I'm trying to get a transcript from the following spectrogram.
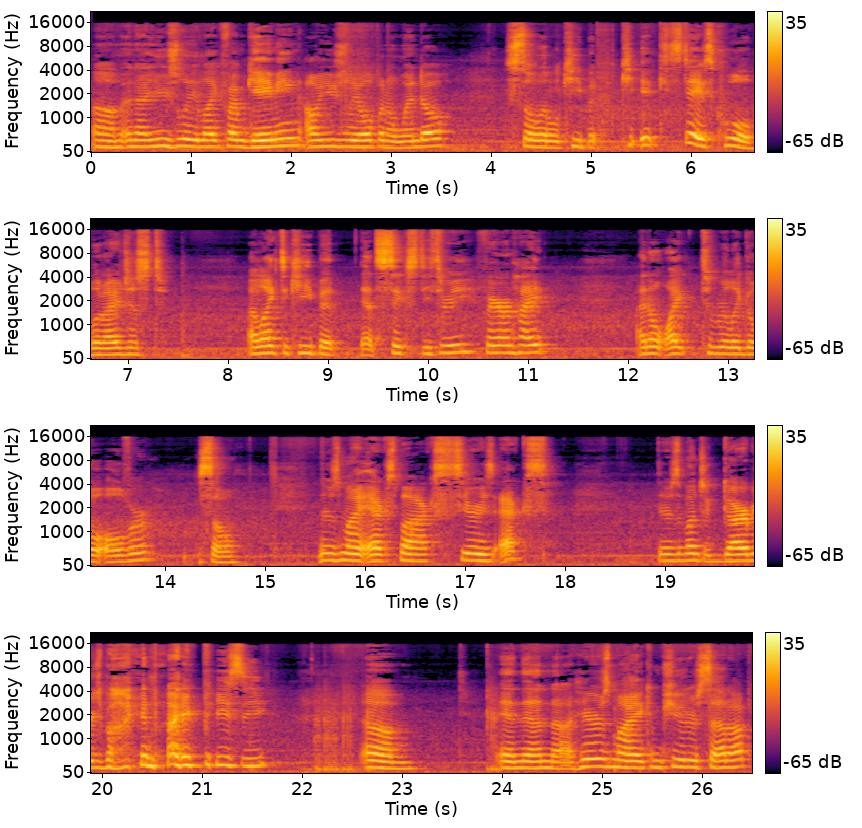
Um, and I usually, like if I'm gaming, I'll usually open a window so it'll keep it, it stays cool, but I just, I like to keep it at 63 Fahrenheit. I don't like to really go over. So there's my Xbox Series X. There's a bunch of garbage behind my PC. Um, and then uh, here's my computer setup.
